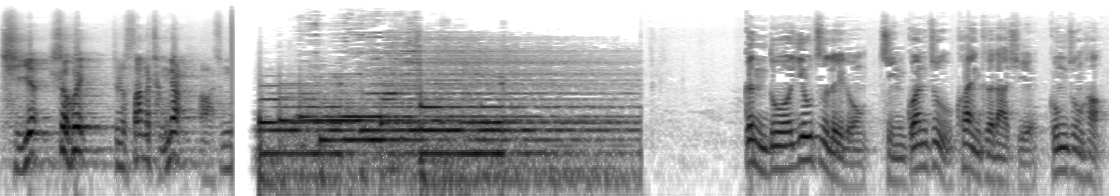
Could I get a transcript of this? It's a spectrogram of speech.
企业、社会，这是三个层面啊。更多优质内容，请关注快科大学公众号。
